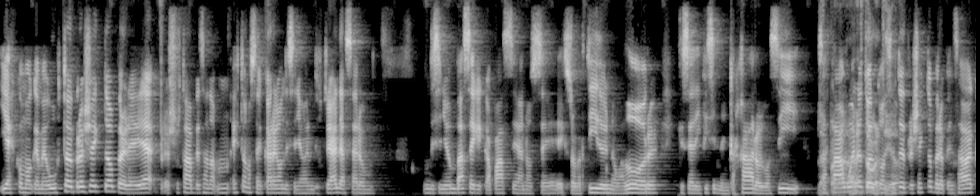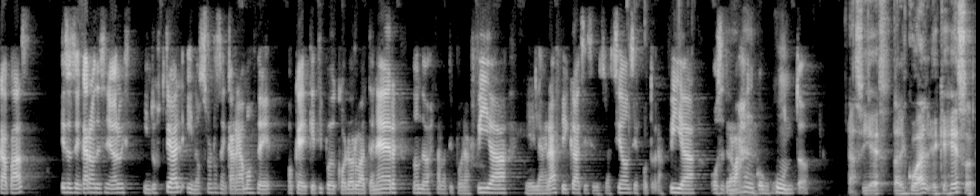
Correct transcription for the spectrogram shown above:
Y es como que me gustó el proyecto, pero, pero yo estaba pensando, mm, esto no se encarga un diseñador industrial de hacer un, un, diseño en base que capaz sea, no sé, extrovertido, innovador, que sea difícil de encajar o algo así. o sea, estaba bueno todo el concepto del proyecto, pero pensaba capaz, eso se encarga un diseñador industrial y nosotros nos encargamos de, ok, qué tipo de color va a tener, dónde va a estar la tipografía, eh, la gráfica, si es ilustración, si es fotografía, o se trabaja en conjunto. Así es, tal cual, es que es eso.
